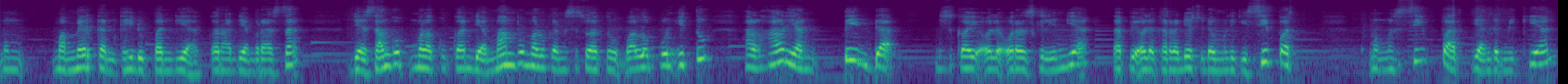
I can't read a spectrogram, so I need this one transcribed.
memamerkan kehidupan dia karena dia merasa dia sanggup melakukan, dia mampu melakukan sesuatu, walaupun itu hal-hal yang tidak disukai oleh orang sekeliling dia, tapi oleh karena dia sudah memiliki sifat sifat yang demikian,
